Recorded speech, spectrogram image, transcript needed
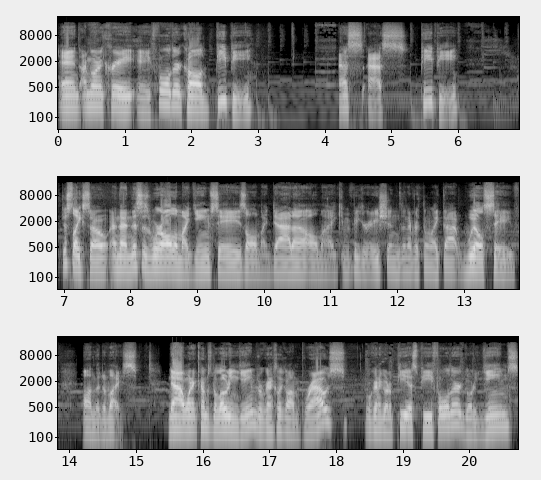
And I'm going to create a folder called PP SSPP just like so. And then this is where all of my game saves, all my data, all my configurations and everything like that will save on the device. Now, when it comes to loading games, we're going to click on Browse. We're going to go to PSP folder, go to Games,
